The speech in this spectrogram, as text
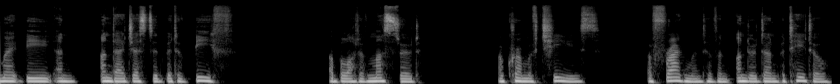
might be an undigested bit of beef, a blot of mustard, a crumb of cheese, a fragment of an underdone potato.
